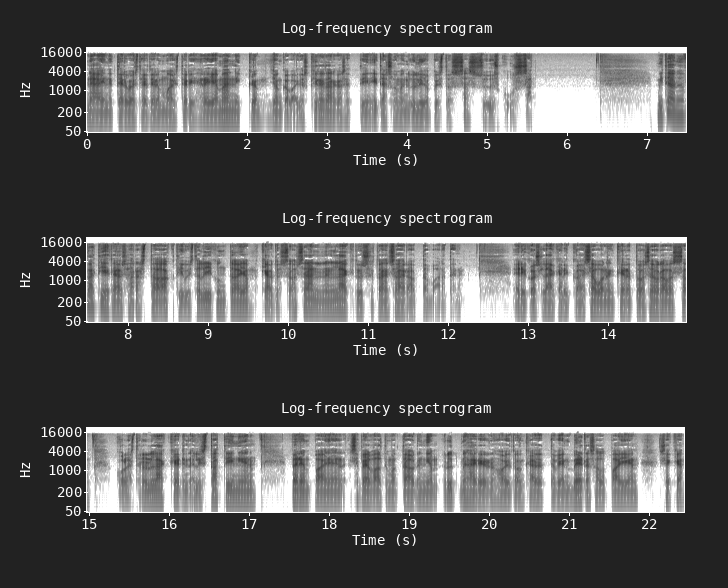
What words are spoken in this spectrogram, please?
Näin terveystieteiden maisteri Reija Männikkö, jonka väitöskirja tarkastettiin Itä-Suomen yliopistossa syyskuussa. Mitä on hyvä tietää, jos harrastaa aktiivista liikuntaa ja käytössä on säännöllinen lääkitys jotain sairautta varten? Erikoislääkäri Kai Savonen kertoo seuraavassa kolesterolilääkkeiden eli statiinien, verenpaineen, sepelvaltimotaudin ja rytmihäiriöiden hoitoon käytettävien beta-salpaajien sekä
